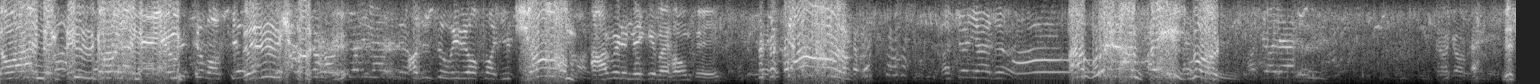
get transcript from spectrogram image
Come on, Nick. This is going on YouTube. YouTube, I'll kill This you. is going. I'll just delete it off my YouTube. Jump! I'm gonna make it my homepage. Jump! I'll show you how to do it. I'll put it on Facebook. I'll show you how to do it. Here I go. This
